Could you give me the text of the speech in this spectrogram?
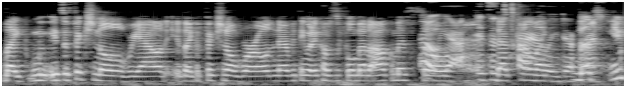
Like it's a fictional reality, like a fictional world and everything when it comes to Full Metal Alchemist. So oh yeah, it's that's entirely like different. That's, you,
